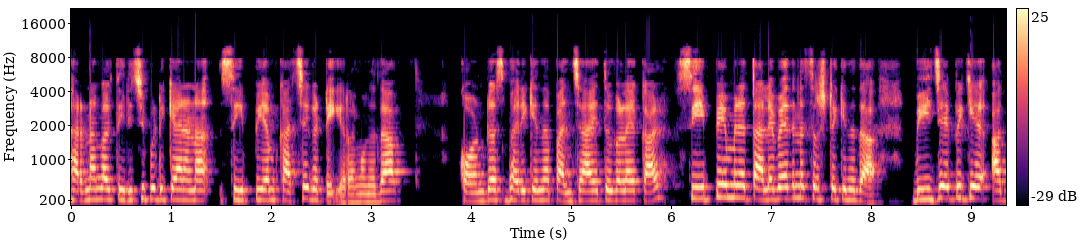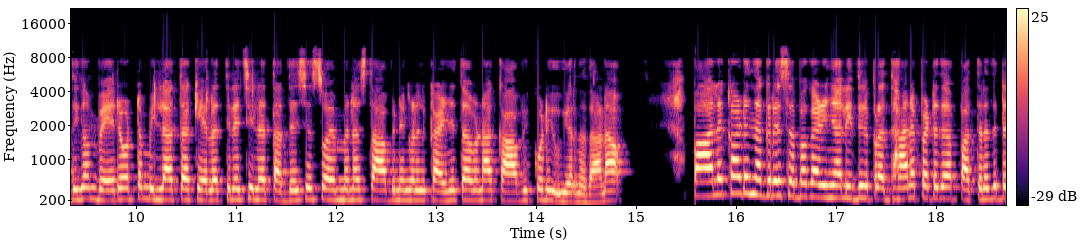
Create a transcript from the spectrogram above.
ഭരണങ്ങൾ തിരിച്ചുപിടിക്കാനാണ് സി പി എം കച്ചകെട്ടി ഇറങ്ങുന്നത്. കോൺഗ്രസ് ഭരിക്കുന്ന പഞ്ചായത്തുകളെക്കാൾ സി പി എമ്മിന് തലവേദന സൃഷ്ടിക്കുന്നത് ബി ജെ പിക്ക് അധികം വേരോട്ടമില്ലാത്ത കേരളത്തിലെ ചില തദ്ദേശ സ്വയംഭരണ സ്ഥാപനങ്ങളിൽ കഴിഞ്ഞ തവണ കാവിക്കൊടി ഉയർന്നതാണ്. പാലക്കാട് നഗരസഭ കഴിഞ്ഞാൽ ഇതിൽ പ്രധാനപ്പെട്ടത് പത്തനംതിട്ട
